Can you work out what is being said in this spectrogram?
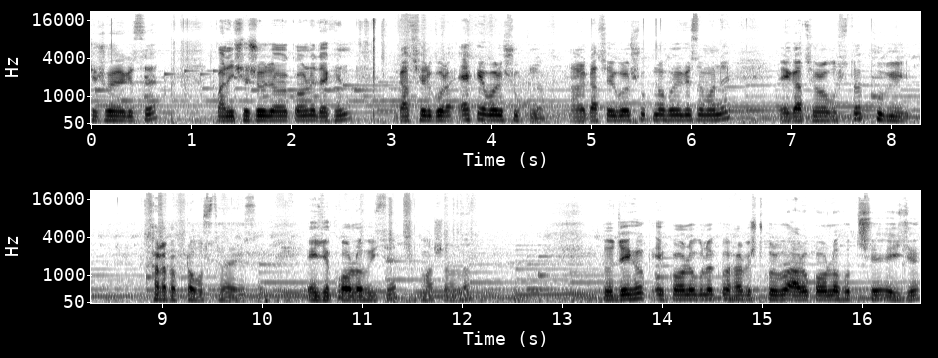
শেষ হয়ে গেছে, পানি শেষ হয়ে যাওয়ার কারণে দেখেন গাছের গোড়া একেবারে শুকনো। আর গাছের গোড়া শুকনো হয়ে গেছে মানে এই গাছের অবস্থা খুবই খারাপ একটা অবস্থা হয়ে গেছে। এই যে করলা হয়েছে মাসাল্লাহ তো যাই হোক, এই করলাগুলোকে হারভেস্ট করব। আরও করলা হচ্ছে এই যে।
